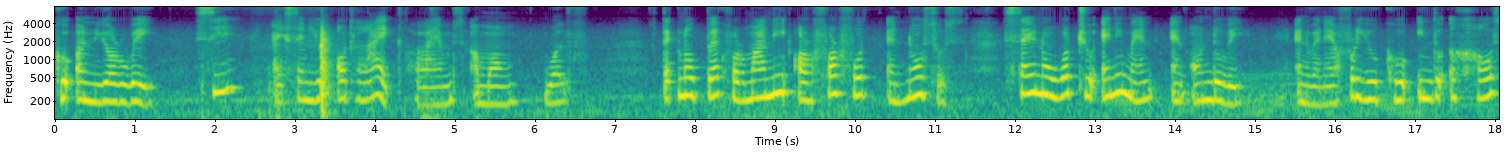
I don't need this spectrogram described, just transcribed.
Go on your way. See, I send you out like lambs among wolves. Take no bag for money or for food and no shoes. Say no word to any man and on the way. And whenever you go into a house,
